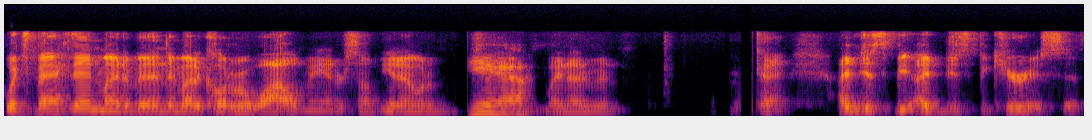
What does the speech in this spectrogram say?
Which back then might have been they might have called it a wild man or something. You know, Yeah. might not have been. Okay, I'd just be I'd just be curious if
